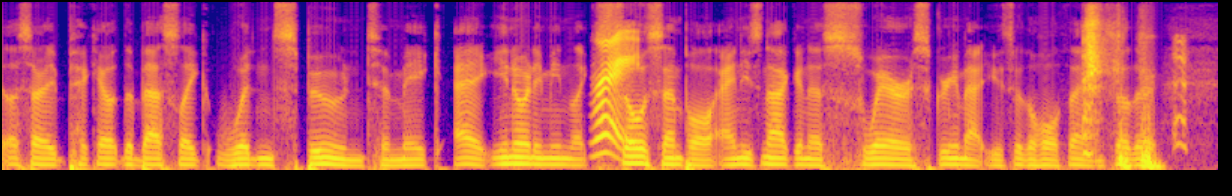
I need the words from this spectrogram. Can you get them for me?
uh, sorry pick out the best like wooden spoon to make egg. You know what I mean? Like Right. so simple, and he's not gonna swear or scream at you through the whole thing. So they're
